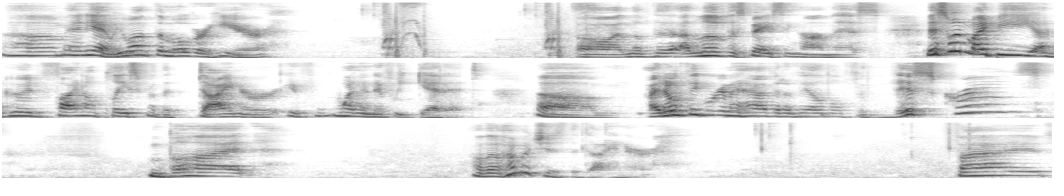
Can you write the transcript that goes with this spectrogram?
Um, and yeah, we want them over here. Oh, I love the I love the spacing on this. This one might be a good final place for the diner if when and if we get it. Um, I don't think we're going to have it available for this cruise, but although how much is the diner? Five,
